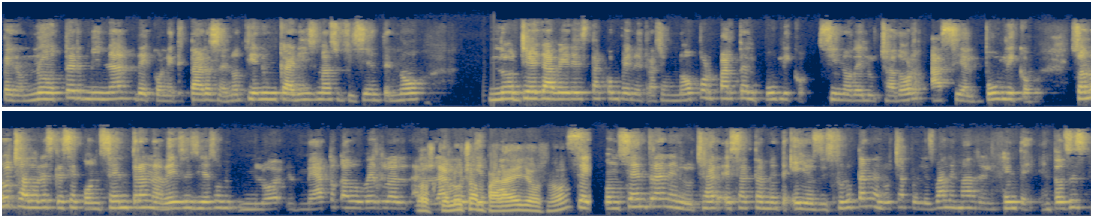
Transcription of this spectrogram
pero no termina de conectarse, no tiene un carisma suficiente, no, no llega a ver esta compenetración, no por parte del público, sino del luchador hacia el público. Son luchadores que se concentran a veces, y eso me ha tocado verlo al, Los que luchan para ellos, ¿no? Se concentran en luchar, exactamente. Ellos disfrutan la lucha, pero les vale madre la gente. Entonces,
